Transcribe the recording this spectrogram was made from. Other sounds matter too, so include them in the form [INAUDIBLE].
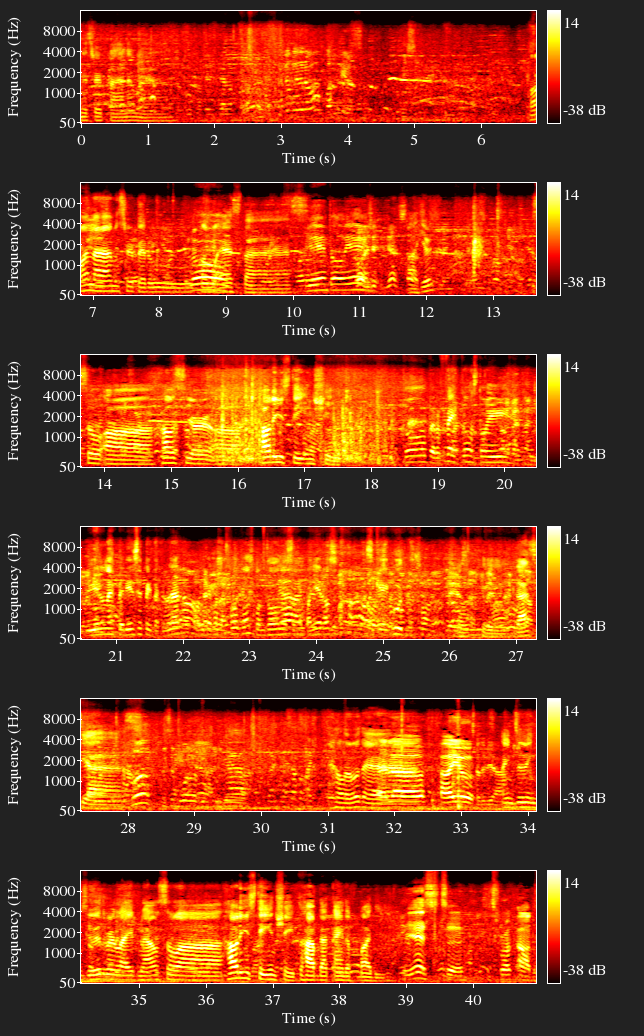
Mr. Panama. Hola, Mr. Peru. ¿Cómo estás? Bien, todo bien. Uh, here? So, uh, how's your, uh, how do you stay in shape? Todo perfecto. Estoy viviendo una experiencia espectacular. Ahorita con las fotos, con todos nuestros compañeros. Así que good. Okay, gracias. Hello there. Hello, how are you? I'm doing good. We're live now. So, uh, how do you stay in shape to have that kind of body? Yes, it's, uh, it's work out.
